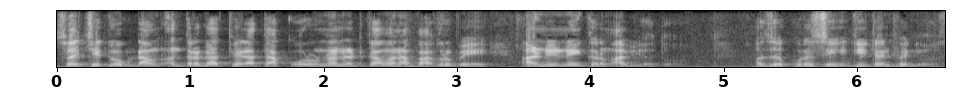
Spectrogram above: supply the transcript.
સ્વૈચ્છિક લોકડાઉન અંતર્ગત ફેરાતા કોરોનાને અટકાવવાના ભાગરૂપે આ નિર્ણય કરવામાં આવ્યો હતો. Azhar Qureshi ji ten news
